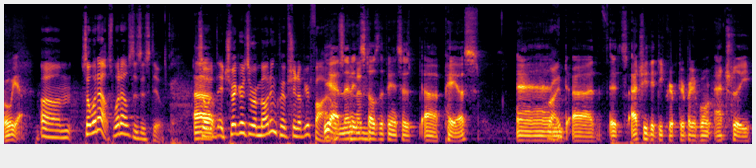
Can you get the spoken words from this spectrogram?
Oh yeah. Um, so what else? What else does this do? so it, triggers a remote encryption of your files. Uh, Yeah, and then it installs the thing that says uh, "Pay us," and Right. uh, it's actually the decryptor, but it won't actually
